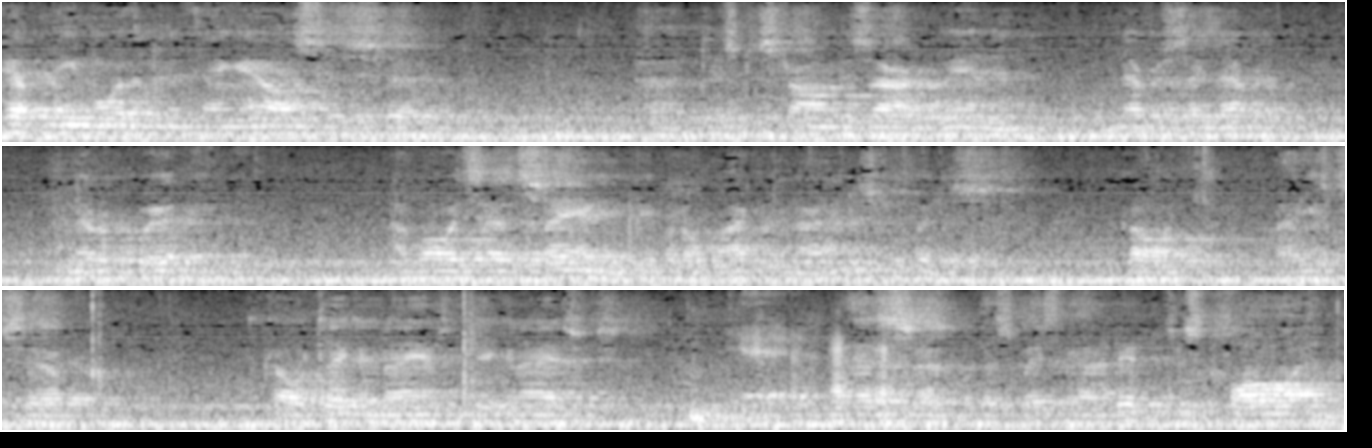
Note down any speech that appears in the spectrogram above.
helped me more than anything else is uh, just a strong desire to win and never say never, and never quit. I've always had a saying, and people don't like it in our industry, but it's called, I used to say, it's called taking names and kicking asses. Yeah. That's, uh, that's basically how I did it, just claw and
